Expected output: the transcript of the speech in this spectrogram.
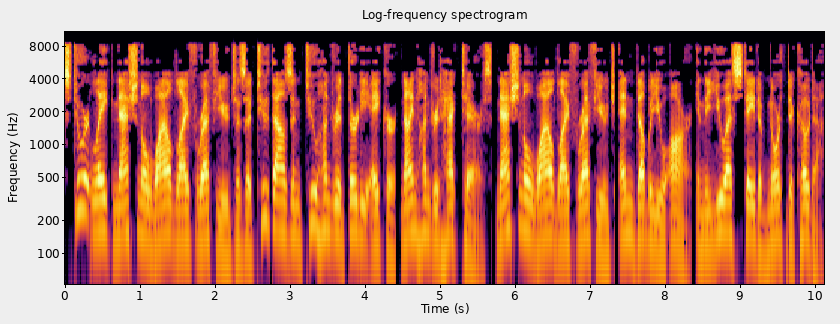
Stewart Lake National Wildlife Refuge is a 2,230-acre (900 hectares) national wildlife refuge (NWR) in the U.S. state of North Dakota.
